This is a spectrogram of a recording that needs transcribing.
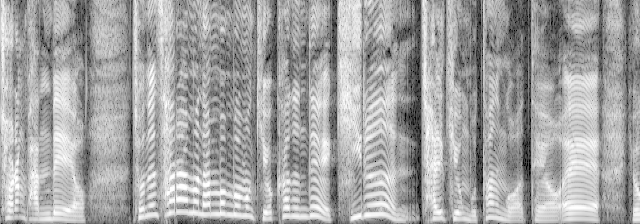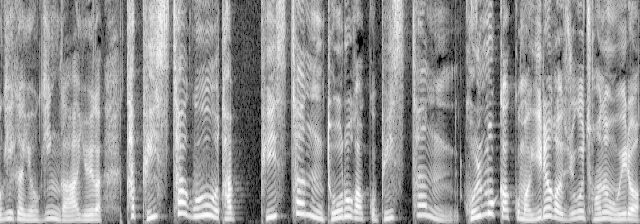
저랑 반대예요. 저는 사람은 한 번 보면 기억하는데 길은 잘 기억 못 하는 것 같아요. 예. 여기가 여긴가? 여기가 다 비슷하고 다 비슷한 도로 같고 비슷한 골목 같고 막 이래가지고 저는 오히려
